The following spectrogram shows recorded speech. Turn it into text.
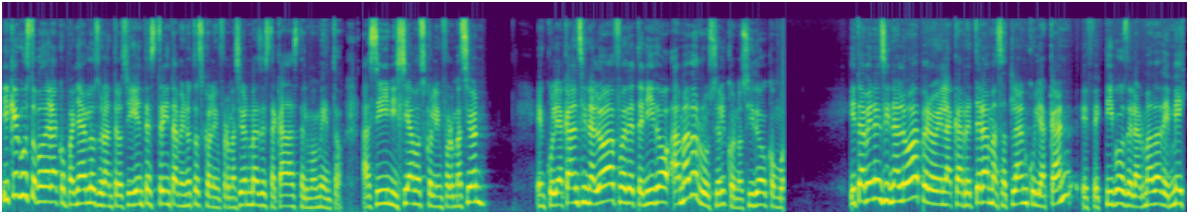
y qué gusto poder acompañarlos durante los siguientes 30 minutos con la información más destacada hasta el momento. Así iniciamos con la información. En Culiacán, Sinaloa, fue detenido Amado Russell, conocido como... Y también en Sinaloa, pero en la carretera Mazatlán-Culiacán, efectivos de la Armada de México.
